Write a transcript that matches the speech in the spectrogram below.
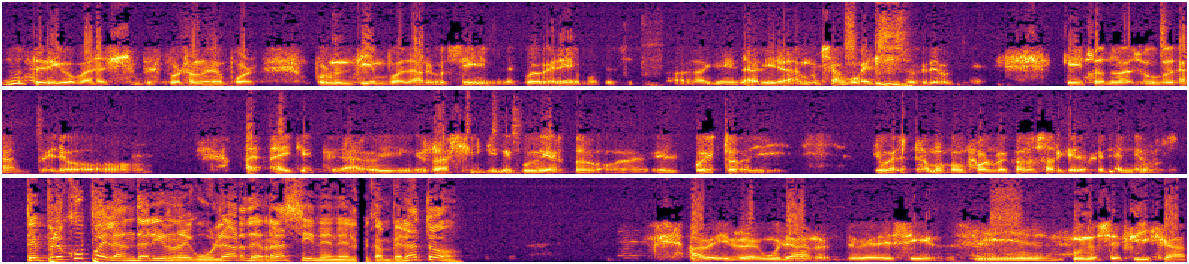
No te digo para siempre, por lo menos por, por un tiempo largo, sí, después veremos. Que Ahora que la vida da muchas vueltas, yo creo que, que esto no ayuda, pero hay, que esperar. Hoy Racing tiene cubierto el puesto y, y bueno, estamos conformes con los arqueros que tenemos. ¿Te preocupa el andar irregular de Racing en el campeonato? A ver, irregular, debe decir, si uno se fija,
